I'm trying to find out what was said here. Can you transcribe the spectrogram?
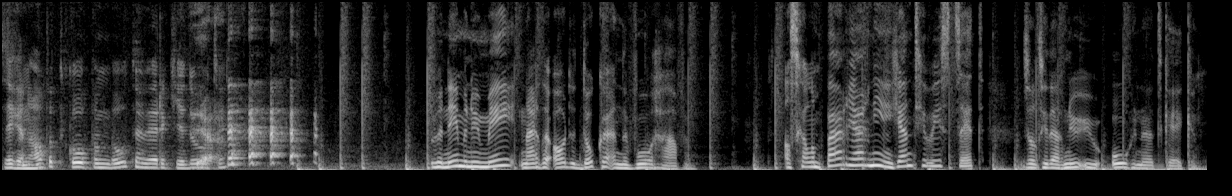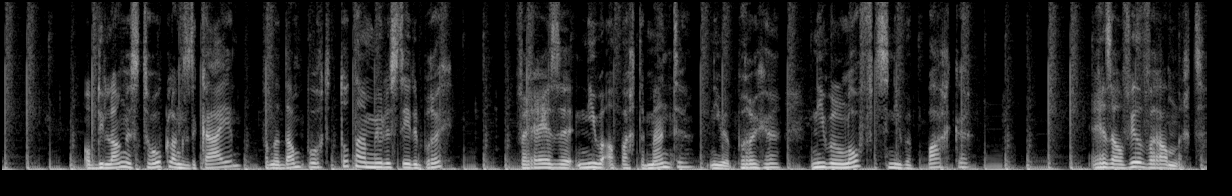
Ze zeggen altijd koop een boot en werk je dood. Ja. We nemen u mee naar de oude dokken en de voorhaven. Als je al een paar jaar niet in Gent geweest bent, zult je daar nu uw ogen uitkijken. Op die lange strook langs de kaaien, van de Dampoort tot aan Meulenstedenbrug, verrijzen nieuwe appartementen, nieuwe bruggen, nieuwe lofts, nieuwe parken. Er is al veel veranderd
